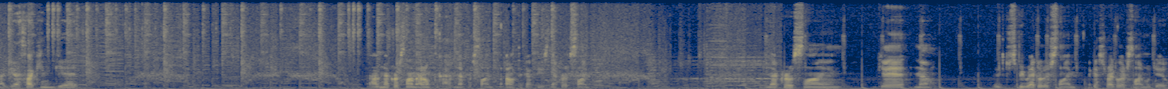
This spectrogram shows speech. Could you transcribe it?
I guess I can get... I have Necro Slime? I don't think I have Necro Slime. I don't think I've used Necro Slime. Necro Slime... Get... No. It'd just be regular slime. I guess regular slime would do.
